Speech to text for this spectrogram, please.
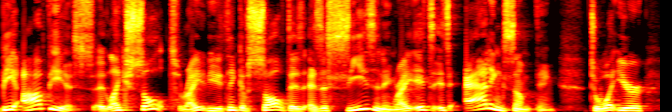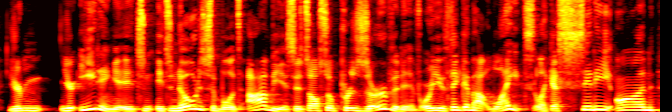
be obvious, like salt, right? You think of salt as, as a seasoning, right? It's it's adding something to what you're you're you're eating. It's it's noticeable, it's obvious, it's also preservative. Or you think about lights, like a city on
